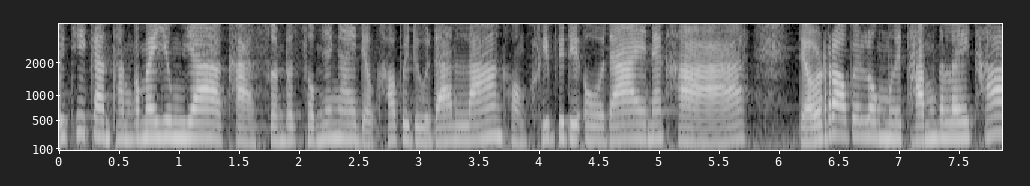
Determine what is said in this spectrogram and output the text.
วิธีการทำก็ไม่ยุ่งยากค่ะ ส่วนผสมยังไงเดี๋ยวเข้าไปดูด้านล่างของคลิปวิดีโอได้นะคะ เดี๋ยวเราไปลงมือทำกันเลยค่ะ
